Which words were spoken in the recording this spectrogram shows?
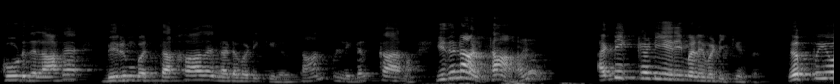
கூடுதலாக விரும்பத்தகாத நடவடிக்கைகள் தான் பிள்ளைகள் காரணம். இதனால் தான் அடிக்கடி எரிமலை வெடிக்கின்றது. எப்பயோ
